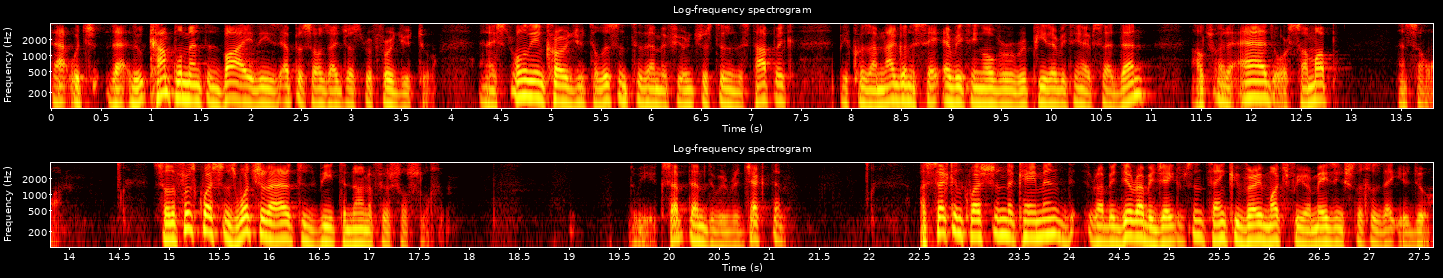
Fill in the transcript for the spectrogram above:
that which that complemented by these episodes I just referred you to. And I strongly encourage you to listen to them if you're interested in this topic, because I'm not going to say everything over, repeat everything I've said then. I'll try to add or sum up, and so on. So the first question is, what should our attitude be to non-official shluchim? Do we accept them? Do we reject them? A second question that came in, Rabbi dear Rabbi Jacobson, thank you very much for your amazing shlichus that you do.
